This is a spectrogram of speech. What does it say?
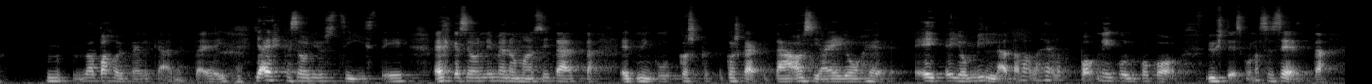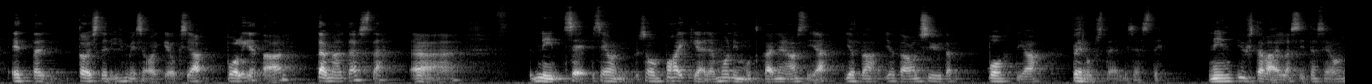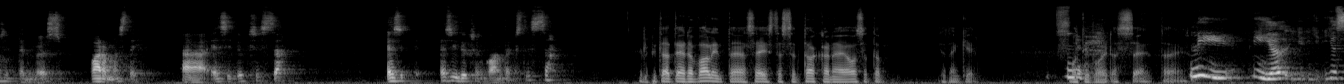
Mä pahoin pelkään, että ei. Ja ehkä se on just siistiä. Ehkä se on nimenomaan sitä, että, että niin kuin, koska, koska tämä asia ei ole, he, ei, ei ole millään tavalla helppo niin kuin koko yhteiskunnassa se, että, että toisten ihmisoikeuksia poljetaan tämän tästä. Ää, niin se, se, on, se on vaikea ja monimutkainen asia, jota, jota on syytä pohtia perusteellisesti. Niin yhtä lailla sitä se on sitten myös varmasti ää, esityksissä es, esityksen kontekstissa. Eli pitää tehdä valinta ja seistä sen takana ja osata jotenkin motivoida se. Tai... Niin, niin ja, ja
